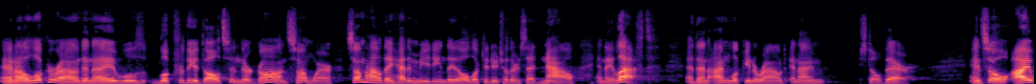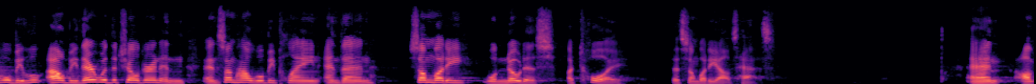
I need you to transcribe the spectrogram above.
And I'll look around and I will look for the adults and they're gone somewhere. Somehow they had a meeting, they all looked at each other and said, now, and they left. And then I'm looking around and I'm still there. And so I will be I'll be there with the children and and somehow we'll be playing and then somebody will notice a toy that somebody else has. And um,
